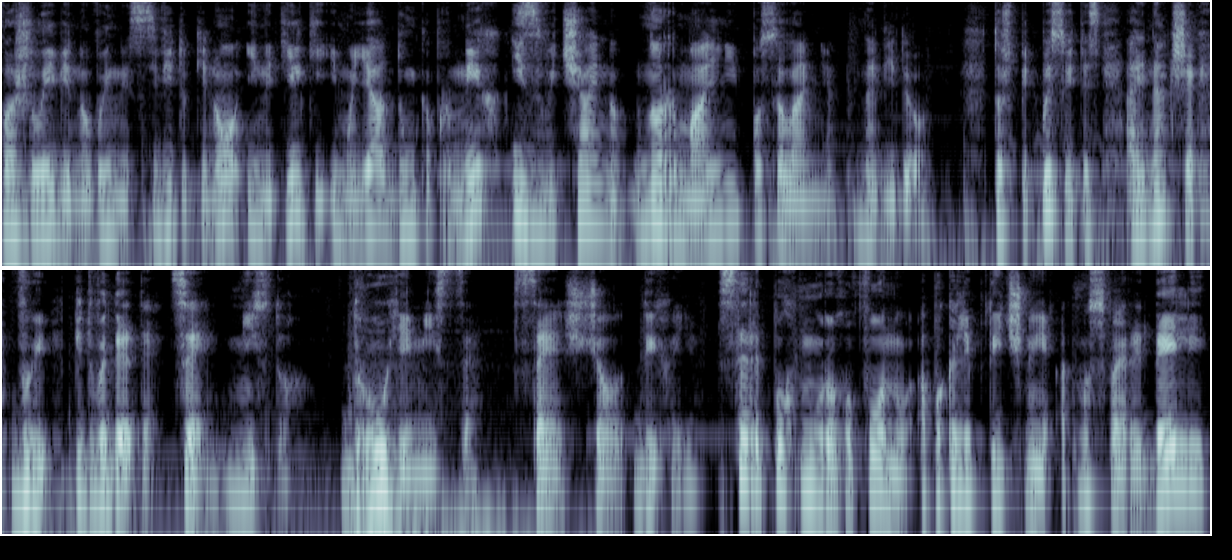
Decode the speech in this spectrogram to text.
важливі новини світу кіно і не тільки, і моя думка про них, і, звичайно, нормальні посилання на відео. Тож підписуйтесь, а інакше ви підведете це місто. Друге місце все, що дихає. Серед похмурого фону апокаліптичної атмосфери Делі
